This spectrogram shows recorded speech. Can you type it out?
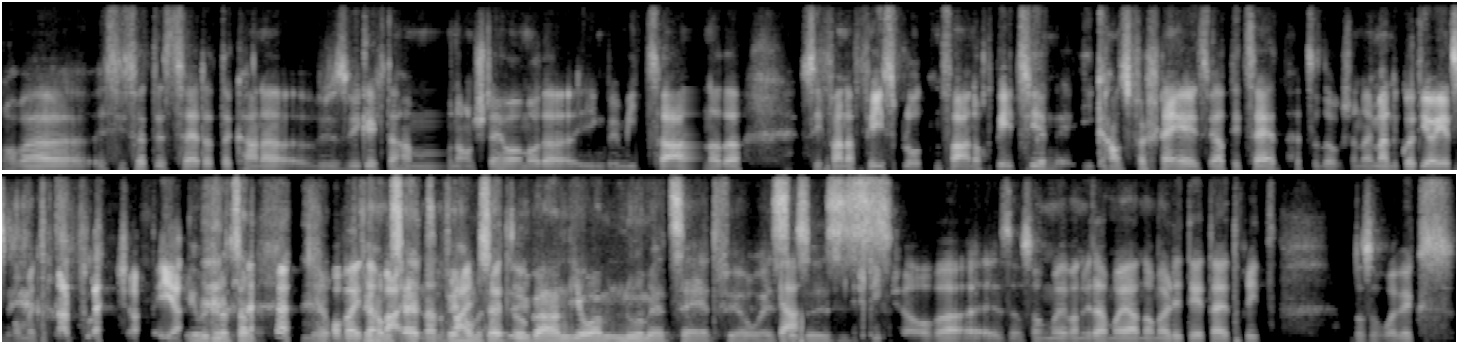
aber es ist halt das Zeitalter, keiner will es wirklich daheim einen Ansteiger haben oder irgendwie mitzahlen oder sie fahren auf Faceplatten, fahren nach B ziehen. Ich kann es verstehen, es hat die Zeit heutzutage schon. Ne? Ich meine, gut, ja, jetzt momentan vielleicht schon eher. Ich würde gerade sagen, aber wir, haben seit, wir haben seit über einem Jahr nur mehr Zeit für alles. Ja, also es ist stimmt schon, aber also, sagen wir, wenn wieder mal eine Normalität eintritt oder so halbwegs,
